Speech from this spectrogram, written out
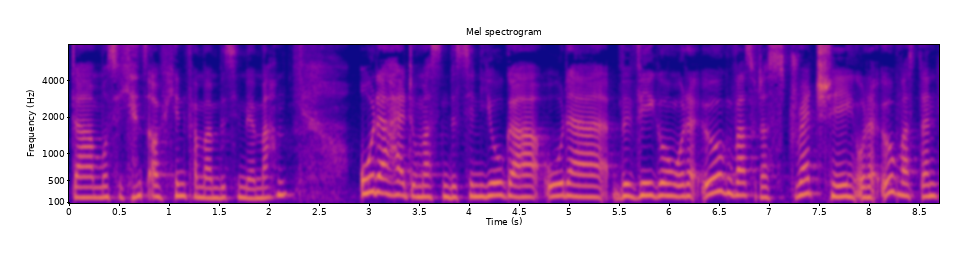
da muss ich jetzt auf jeden Fall mal ein bisschen mehr machen. Oder halt du machst ein bisschen Yoga oder Bewegung oder irgendwas oder Stretching oder irgendwas dann.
